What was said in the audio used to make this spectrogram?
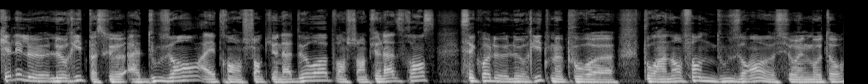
quel est le, le rythme? Parce que à 12 ans, à être en championnat d'Europe, en championnat de France, c'est quoi le, le, rythme pour, euh, pour un enfant de 12 ans euh, sur une moto?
